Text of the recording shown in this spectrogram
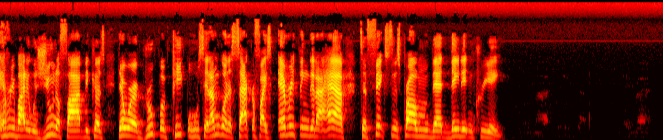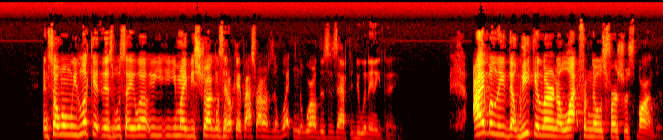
Everybody was unified because there were a group of people who said, I'm going to sacrifice everything that I have to fix this problem that they didn't create. And so when we look at this, we'll say, well, you, you might be struggling, saying, okay, Pastor Robinson, what in the world does this have to do with anything? I believe that we can learn a lot from those first responders.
